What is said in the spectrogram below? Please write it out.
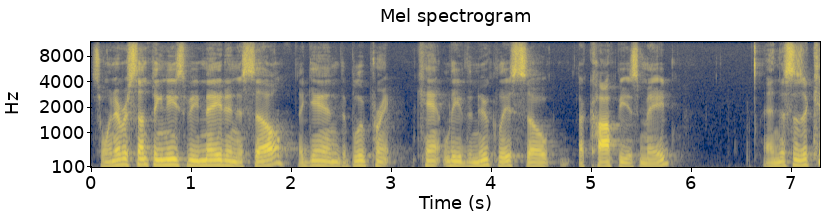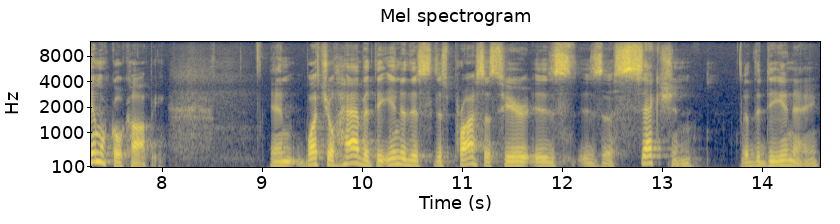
So whenever something needs to be made in a cell, again, the blueprint can't leave the nucleus, so a copy is made. And this is a chemical copy. And what you'll have at the end of this, this process here is, is a section of the DNA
